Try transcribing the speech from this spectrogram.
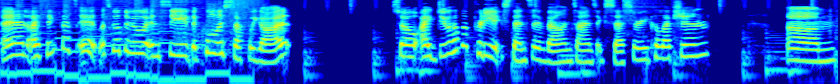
And I think that's it. Let's go through and see the coolest stuff we got. So I do have a pretty extensive Valentine's accessory collection. Um,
